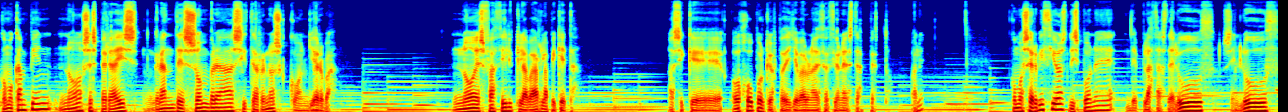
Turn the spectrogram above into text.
Como camping no os esperáis grandes sombras y terrenos con hierba. No es fácil clavar la piqueta. Así que ojo porque os podéis llevar una decepción en este aspecto, ¿vale? Como servicios dispone de plazas de luz, sin luz,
